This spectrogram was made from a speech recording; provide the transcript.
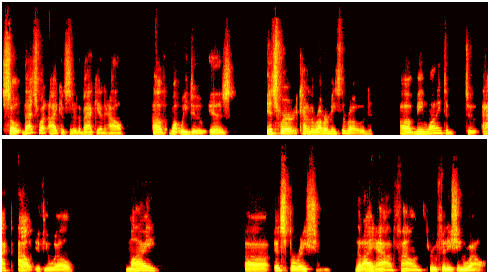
So that's what I consider the back end, Hal, of what we do is it's where kind of the rubber meets the road of me wanting to to act out, if you will, my uh, inspiration that I have found through finishing well.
